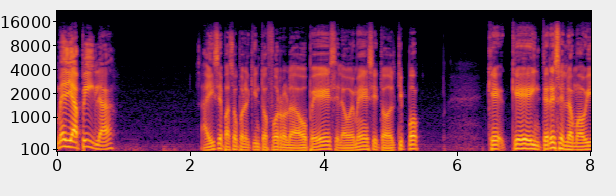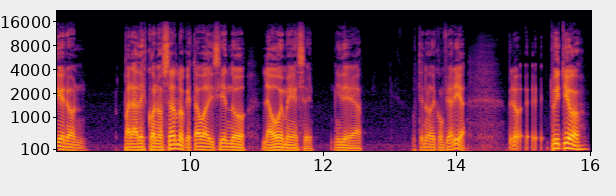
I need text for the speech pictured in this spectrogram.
media pila. Ahí se pasó por el quinto forro la OPS, la OMS y todo. El tipo, ¿qué, qué intereses lo movieron para desconocer lo que estaba diciendo la OMS? Ni idea. Usted no desconfiaría. Pero eh, tuiteó,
